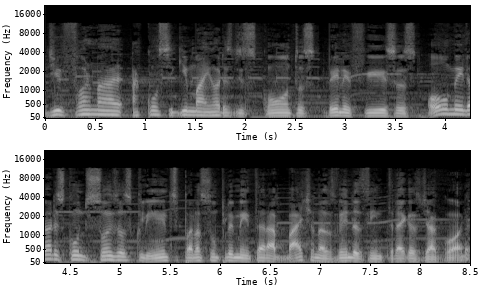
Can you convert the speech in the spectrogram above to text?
de forma a conseguir maiores descontos, benefícios ou melhores condições aos clientes para suplementar a baixa nas vendas e entregas de agora?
